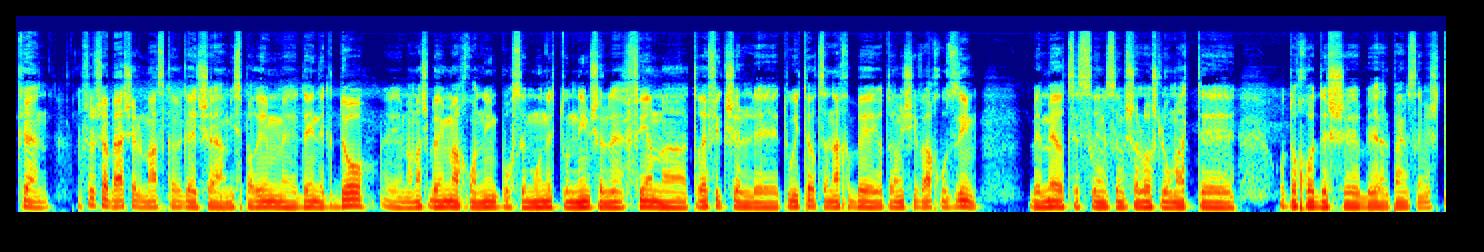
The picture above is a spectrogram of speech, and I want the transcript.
כן, אני חושב שהבעיה של מאסק כרגע היא שהמספרים אה, די נגדו, אה, ממש בימים האחרונים פורסמו נתונים שלפיהם הטראפיק של אה, טוויטר צנח ביותר מ-7% במרץ 2023 לעומת אותו חודש uh, ב-2022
